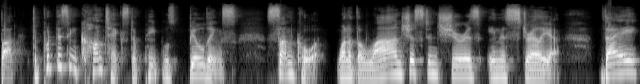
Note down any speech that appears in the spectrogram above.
But to put this in context of people's buildings, Suncorp, one of the largest insurers in Australia, they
